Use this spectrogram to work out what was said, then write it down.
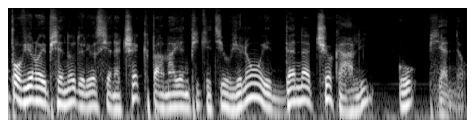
Pour violon et piano de Léos Janacek par Marianne Piketty au violon et Dana Ciocarli au piano.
